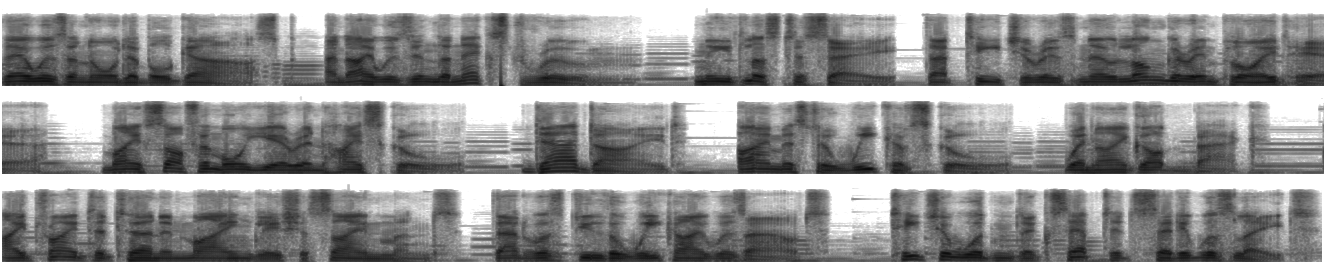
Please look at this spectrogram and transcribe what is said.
There was an audible gasp, and I was in the next room. Needless to say, that teacher is no longer employed here. My sophomore year in high school. Dad died. I missed a week of school. When I got back, I tried to turn in my English assignment that was due the week I was out. Teacher wouldn't accept it said it was late.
